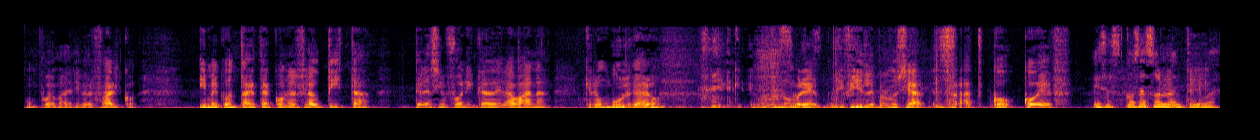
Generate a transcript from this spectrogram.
un poema de Liber Falco. Y me contacta con el flautista de la Sinfónica de La Habana, que era un búlgaro, con un nombre difícil de pronunciar, Zratko Koev. Esas cosas solo Este, en Cuba.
